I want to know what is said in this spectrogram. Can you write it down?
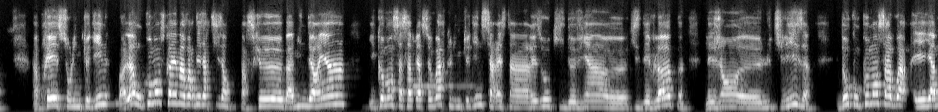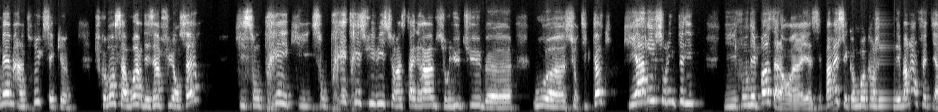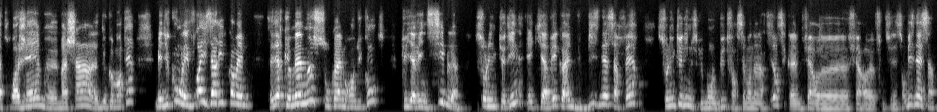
Après, sur LinkedIn, bah, là, on commence quand même à avoir des artisans parce que, bah, mine de rien, ils commencent à s'apercevoir que LinkedIn, ça reste un réseau qui devient, euh, qui se développe. Les gens euh, l'utilisent. Donc, on commence à avoir. Et il y a même un truc, c'est que je commence à voir des influenceurs qui sont très, qui sont très, très suivis sur Instagram, sur YouTube euh, ou sur TikTok, qui arrivent sur LinkedIn. Ils font des posts. Alors, c'est pareil, c'est comme moi quand j'ai démarré. En fait, il y a trois j'aime, machin, deux commentaires. Mais du coup, on les voit, ils arrivent quand même. C'est-à-dire que même eux se sont quand même rendus compte qu'il y avait une cible sur LinkedIn et qu'il y avait quand même du business à faire sur LinkedIn. Parce que bon, le but forcément d'un artisan, c'est quand même faire, faire fonctionner son business. Hein.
